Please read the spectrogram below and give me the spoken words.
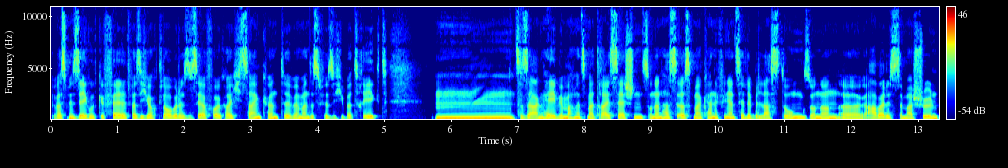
was mir sehr gut gefällt, was ich auch glaube, dass es sehr erfolgreich sein könnte, wenn man das für sich überträgt, mh, mm, zu sagen, hey, wir machen jetzt mal drei Sessions und dann hast du erstmal keine finanzielle Belastung, sondern äh, arbeitest du mal schön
